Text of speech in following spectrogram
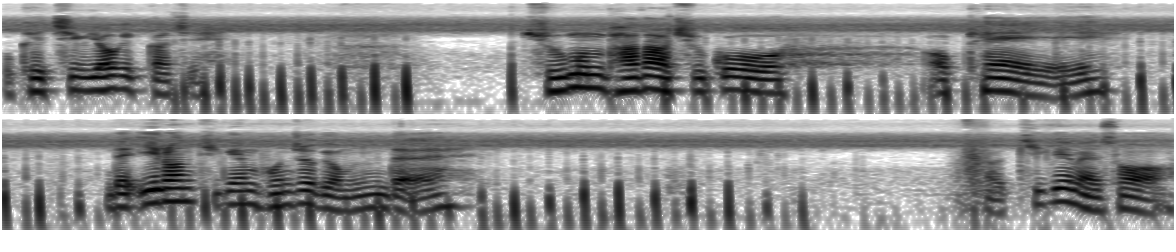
오케이 지금 여기까지. 주문 받아주고 오케이. 근데 이런 튀김 본 적이 없는데. 어, 튀김에서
